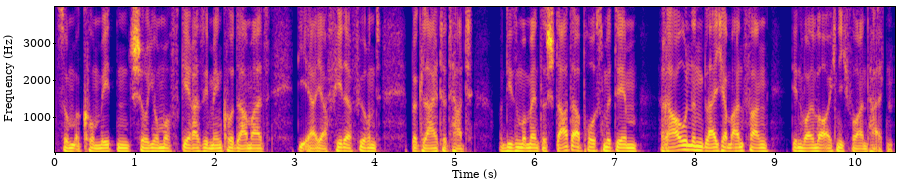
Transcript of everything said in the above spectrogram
zum Kometen Churyumov-Gerasimenko damals, die er ja federführend begleitet hat. Und diesen Moment des Startabbruchs mit dem Raunen gleich am Anfang, den wollen wir euch nicht vorenthalten.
